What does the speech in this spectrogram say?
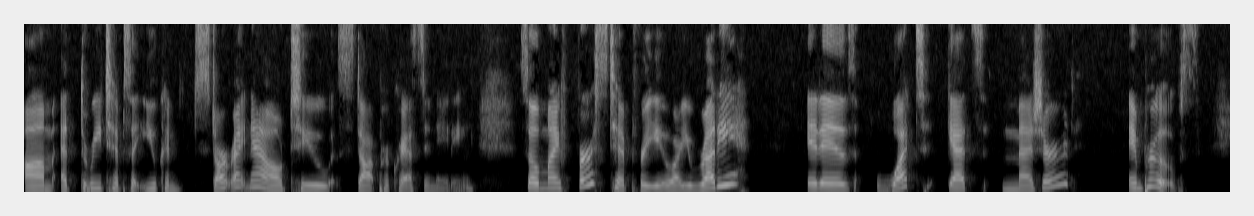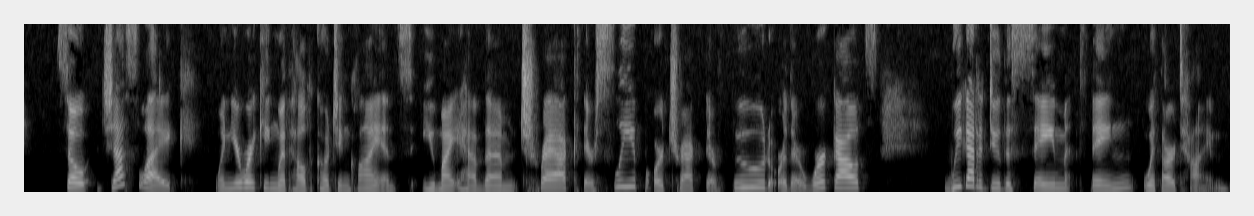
um, at three tips that you can start right now to stop procrastinating. So, my first tip for you are you ready? It is what gets measured improves. So, just like when you're working with health coaching clients, you might have them track their sleep or track their food or their workouts. We got to do the same thing with our time.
